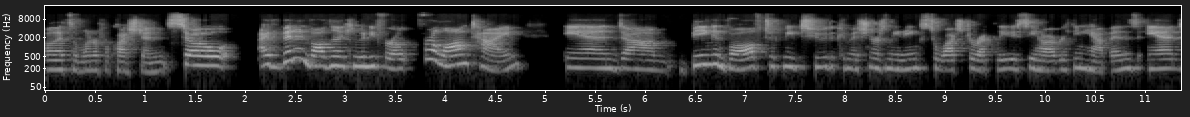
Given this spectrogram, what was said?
Oh, that's a wonderful question. So I've been involved in the community for a, for a long time. And um, being involved took me to the commissioners' meetings to watch directly to see how everything happens. And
